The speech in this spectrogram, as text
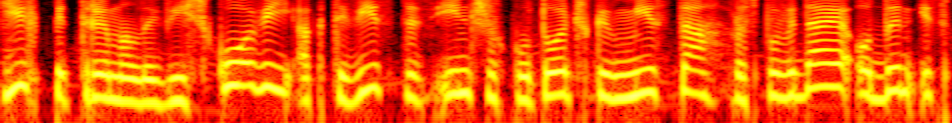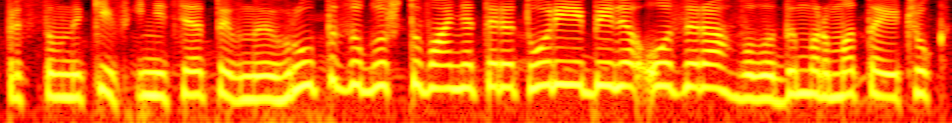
Їх підтримали військові й активісти з інших куточків міста, розповідає один із представників ініціативної групи з облаштування території біля озера Володимир Матейчук.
